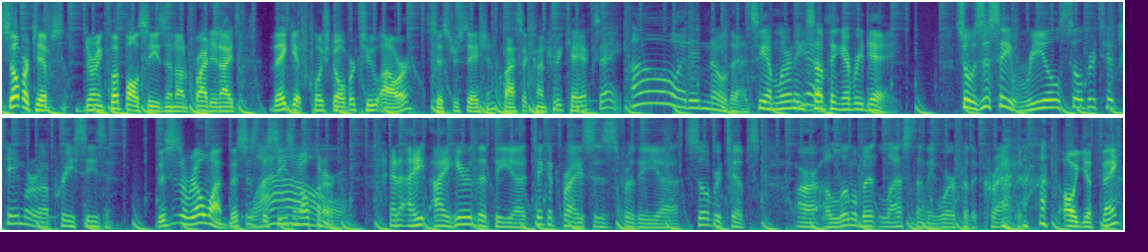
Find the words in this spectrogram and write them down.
Silvertips during football season on Friday nights, they get pushed over to our sister station, Classic Country KXA. Oh, I didn't know that. See, I'm learning Yes. something every day. So is this a real Silver Tips game or a preseason? This is a real one. This is the season opener. And I, I hear that the uh, ticket prices for the uh, Silvertips are a little bit less than they were for the Kraken. Oh, you think?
